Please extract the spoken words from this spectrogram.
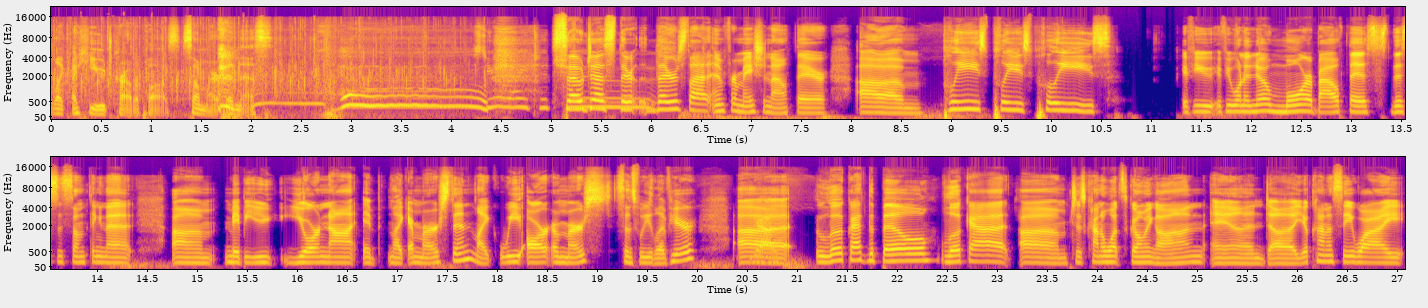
like a huge crowd applause somewhere in this. You're right to So just there there's that information out there. Um please, please, please if you if you want to know more about this, this is something that um maybe you you're not like immersed in. Like we are immersed since we live here. Uh Yeah. look at the bill, look at um just kind of what's going on and uh you'll kind of see why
